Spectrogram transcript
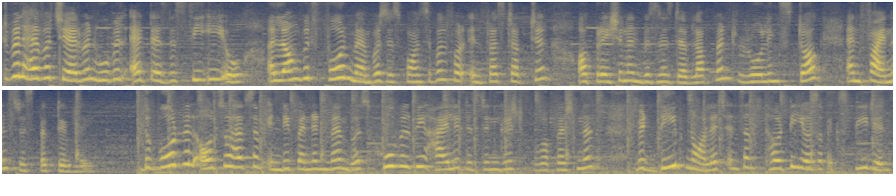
It will have a chairman who will act as the CEO along with four members responsible for infrastructure, operation and business development, rolling stock and finance respectively. The board will also have some independent members who will be highly distinguished professionals with deep knowledge and some 30 years of experience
